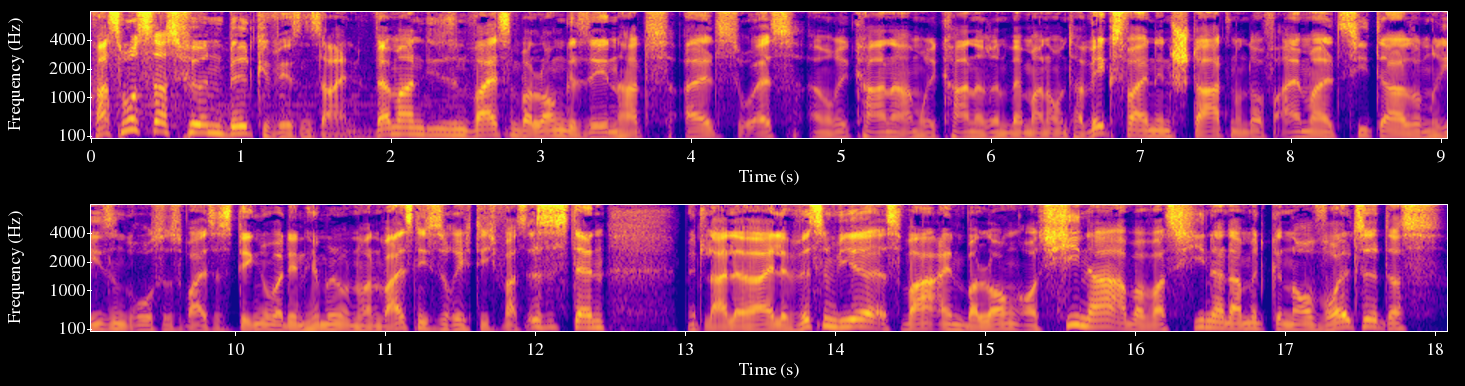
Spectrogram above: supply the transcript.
Was muss das für ein Bild gewesen sein, wenn man diesen weißen Ballon gesehen hat als US-Amerikaner, Amerikanerin, wenn man unterwegs war in den Staaten und auf einmal zieht da so ein riesengroßes weißes Ding über den Himmel und man weiß nicht so richtig, was ist es denn? Mittlerweile wissen wir, es war ein Ballon aus China, aber was China damit genau wollte, das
